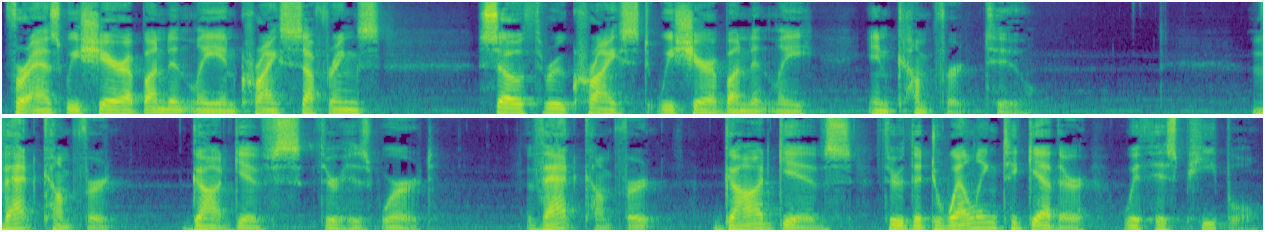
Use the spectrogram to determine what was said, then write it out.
For as we share abundantly in Christ's sufferings, so through Christ we share abundantly in comfort too. That comfort God gives through His Word. That comfort God gives through the dwelling together with his people.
